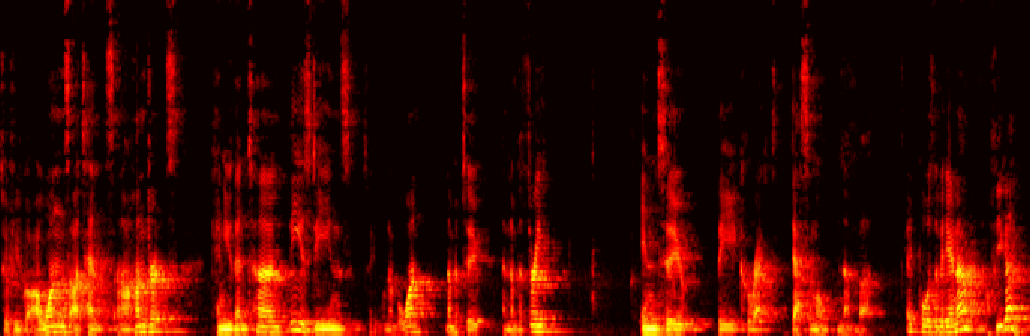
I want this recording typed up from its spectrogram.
So if we've got our ones, our tenths, and our hundredths, can you then turn these Dienes, so number one, number two, and number three, into the correct decimal number? Okay, pause the video now. Off you go.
